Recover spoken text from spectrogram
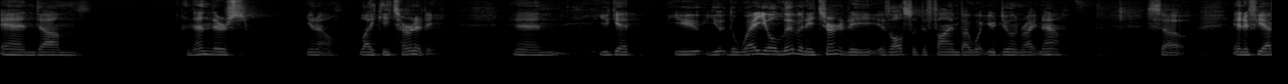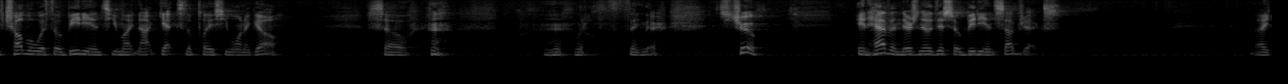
And, um, and then there's, you know, like eternity. And you get, you, you, the way you'll live in eternity is also defined by what you're doing right now. So, and if you have trouble with obedience, you might not get to the place you want to go. So, little thing there. It's true. In heaven, there's no disobedient subjects. Like,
